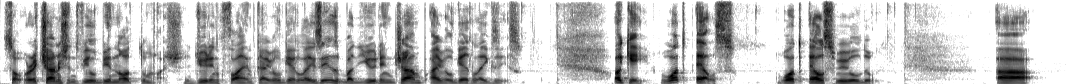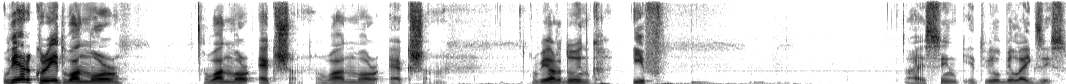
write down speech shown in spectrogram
So recharging will be not too much. During flying I will get like this, but during jump I will get like this. Okay, what else? What else we will do? Uh, we are create one more one more action. One more action. We are doing if I think it will be like this.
